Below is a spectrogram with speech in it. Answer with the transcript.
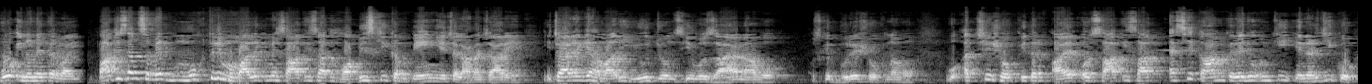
وہ انہوں نے کروائی۔ پاکستان سمیت مختلف ممالک میں ساتھ ہی ساتھ ہابیز کی کمپین یہ چلانا چاہ رہے ہیں۔ یہ چاہ رہے ہیں کہ ہماری یوتھ جو سی وہ ضائع نہ ہو، اس کے برے شوق نہ ہو وہ اچھے شوق کی طرف آئے اور ساتھ ہی ساتھ ایسے کام کرے جو ان کی انرجی کو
